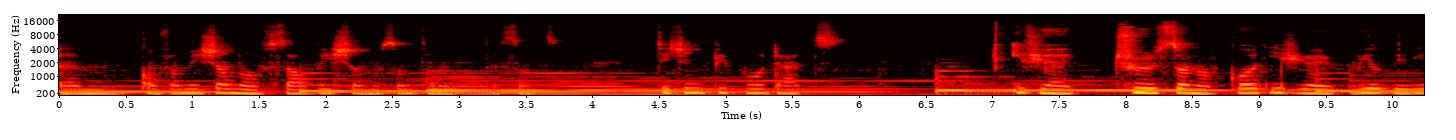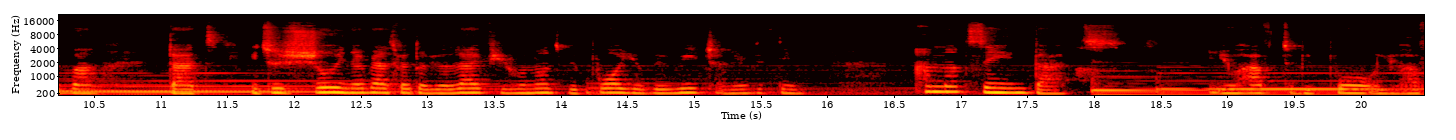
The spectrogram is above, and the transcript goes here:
um, confirmation of salvation or something of the sort. Teaching people that if you are a true son of God, if you are a real believer, that it will show in every aspect of your life. You will not be poor, you'll be rich, and everything. I'm not saying that you have to be poor or you have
